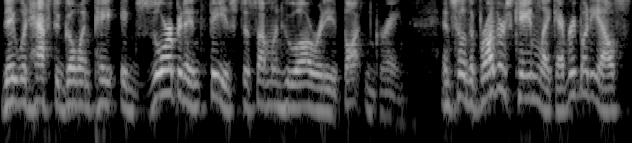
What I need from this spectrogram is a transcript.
they would have to go and pay exorbitant fees to someone who already had bought in grain. And so the brothers came like everybody else,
